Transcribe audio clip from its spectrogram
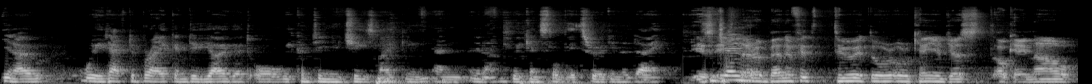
you know, we'd have to break and do yogurt, or we continue cheese making, and you know, we can still get through it in a day. Is, So is there a benefit to it, or, or can you just okay now?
